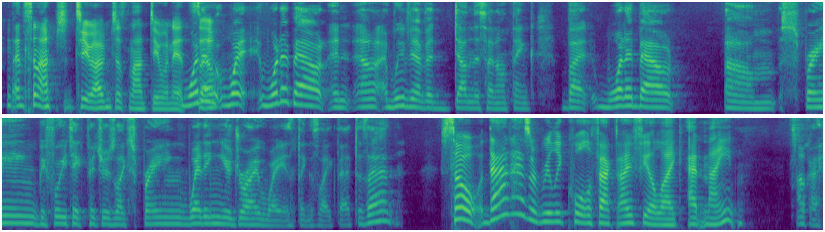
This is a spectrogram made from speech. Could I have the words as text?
That's an option too. I'm just not doing it. What so ab- what what about and uh, we've never done this, I don't think. But what about um, spraying before you take pictures, like spraying, wetting your driveway and things like that? Does that? so that has a really cool effect. I feel like at night. Okay.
